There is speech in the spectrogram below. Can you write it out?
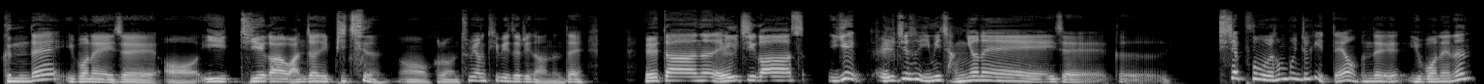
근데 이번에 이제 어 이 뒤에가 완전히 비치는 어 그런 투명 TV들이 나왔는데 일단은 LG가 이게 LG에서 이미 작년에 이제 그 시제품을 선보인 적이 있대요. 근데 이번에는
